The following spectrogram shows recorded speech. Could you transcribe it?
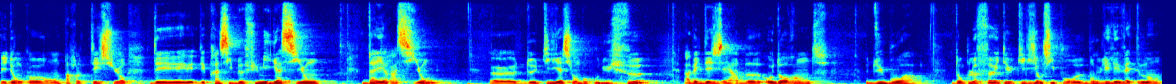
Et donc euh, on partait sur des, principes de fumigation, d'aération, d'utilisation beaucoup du feu avec des herbes odorantes, du bois, Donc le feu était utilisé aussi pour euh, brûler les vêtements,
